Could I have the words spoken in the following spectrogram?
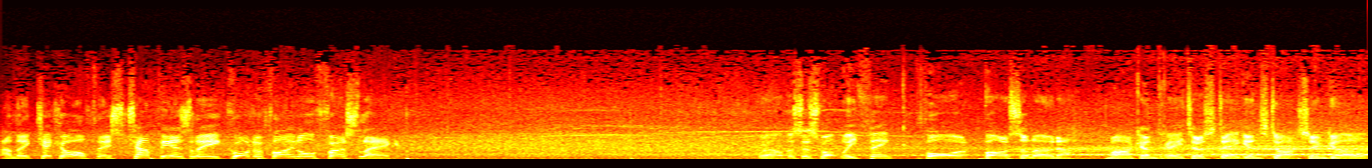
And they kick off this Champions League quarter-final first leg. Well, this is what we think for Barcelona. Marc-André Ter Stegen starts in goal.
